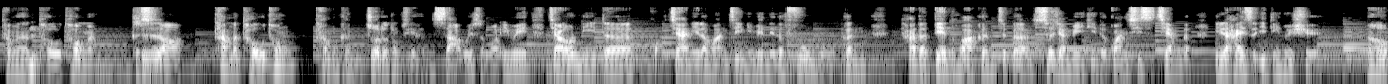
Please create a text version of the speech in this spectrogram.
他们很嗯。头痛啊。可是是。哦，他们头痛，他们可能做的东西很少。为什么？因为假如你的家、你的环境里面，你的父母跟他的电话跟这个社交媒体的关系是这样的，你的孩子一定会学。然后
